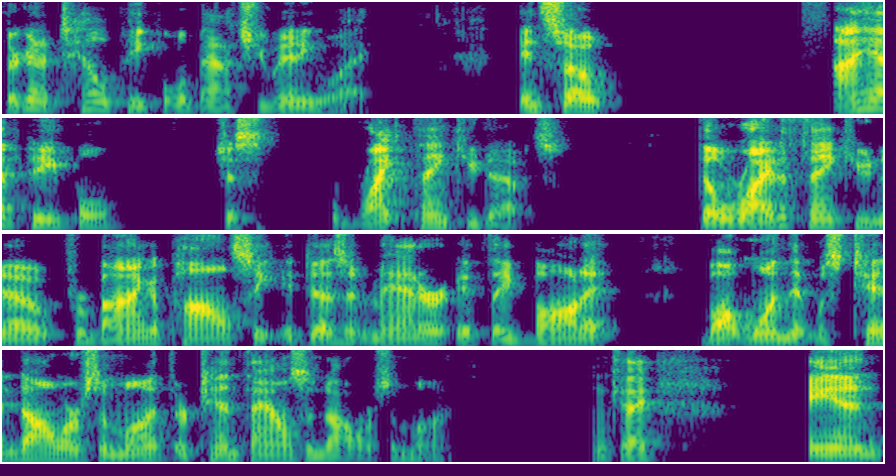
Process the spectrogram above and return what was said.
they're going to tell people about you anyway. And so I have people just write thank you notes. They'll write a thank you note for buying a policy. It doesn't matter if they bought it, bought one that was $10 a month or $10,000 a month. Okay. And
